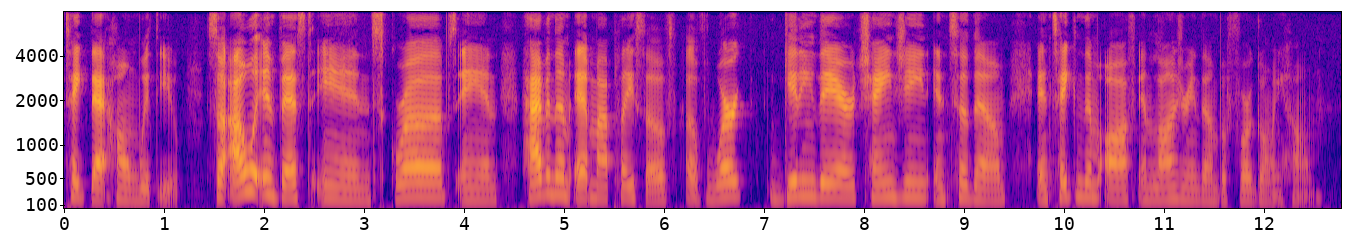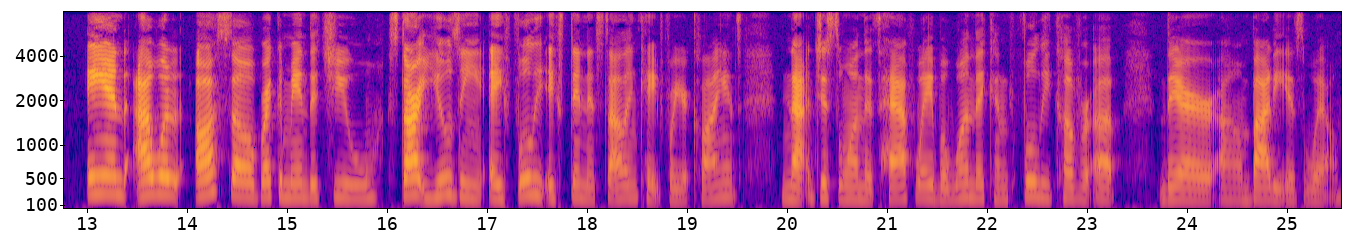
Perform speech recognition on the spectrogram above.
take that home with you. So I would invest in scrubs and having them at my place of, of work getting there, changing into them, and taking them off and laundering them before going home. And I would also recommend that you start using a fully extended styling cape for your clients, not just one that's halfway, but one that can fully cover up their um, body as well.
